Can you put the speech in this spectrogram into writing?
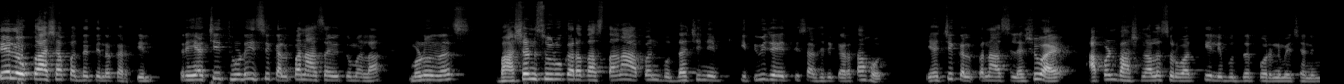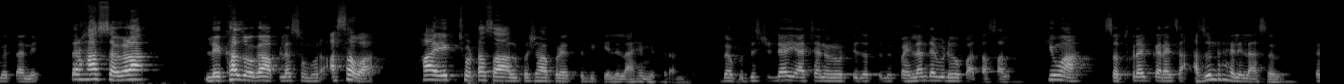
ते लोक अशा पद्धतीनं करतील. तर याची थोडीशी कल्पना असावी तुम्हाला. म्हणूनच भाषण सुरू करत असताना आपण बुद्धाची नेमकी कितवी जयंती साजरी करत आहोत याची कल्पना असल्याशिवाय आपण भाषणाला सुरुवात केली बुद्ध पौर्णिमेच्या निमित्ताने. तर हा सगळा लेखाजोगा आपल्यासमोर असावा हा एक छोटासा अल्पशा प्रयत्न मी केलेला आहे मित्रांनो. द बुद्धिस्ट इंडिया या चॅनलवरती जर तुम्ही पहिल्यांदा व्हिडिओ पाहत असाल किंवा सबस्क्राईब करायचं अजून राहिलेला असेल तर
